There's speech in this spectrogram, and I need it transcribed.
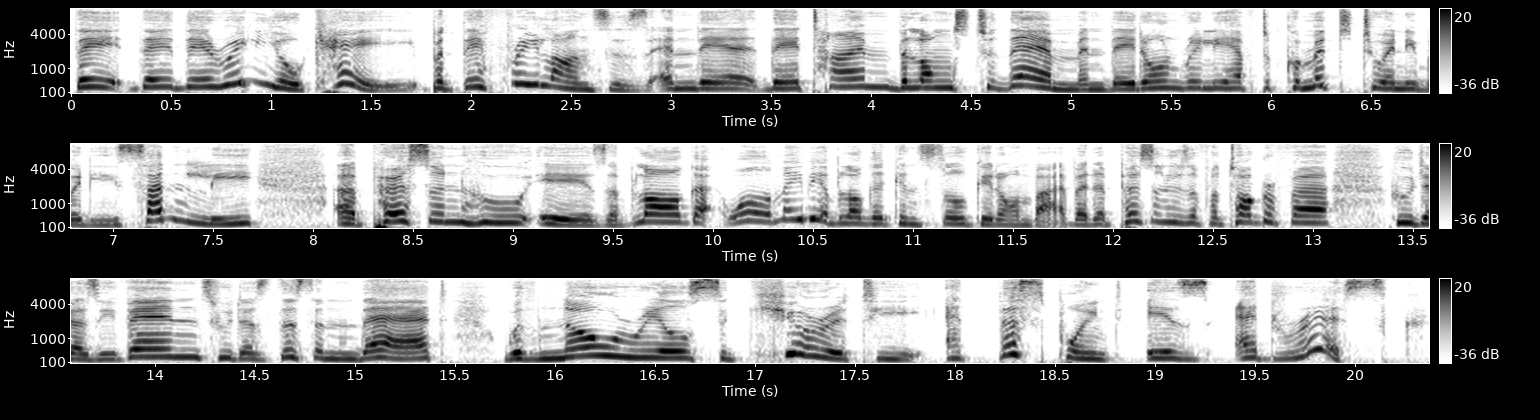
they they they're really okay, but they're freelancers and their their time belongs to them, and they don't really have to commit to anybody. Suddenly, a person who is a blogger, well, maybe a blogger can still get on by, but a person who's a photographer who does events, who does this and that, with no real security at this point, is at risk.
